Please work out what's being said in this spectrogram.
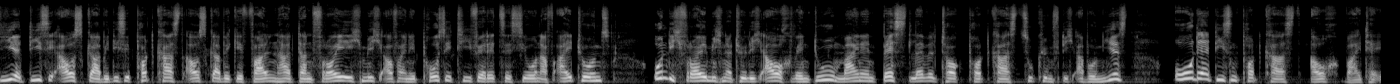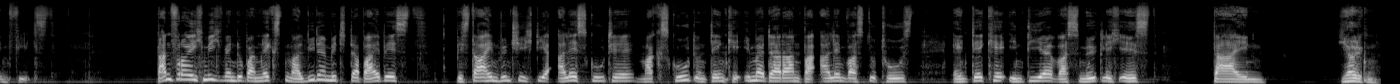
dir diese Ausgabe, diese Podcast-Ausgabe gefallen hat, dann freue ich mich auf eine positive Rezession auf iTunes Und ich freue mich natürlich auch, wenn du meinen Best Level Talk Podcast zukünftig abonnierst oder diesen Podcast auch weiterempfiehlst. Dann freue ich mich, wenn du beim nächsten Mal wieder mit dabei bist. Bis dahin wünsche ich dir alles Gute, mach's gut und denke immer daran, bei allem, was du tust, entdecke in dir, was möglich ist. Dein Jürgen.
